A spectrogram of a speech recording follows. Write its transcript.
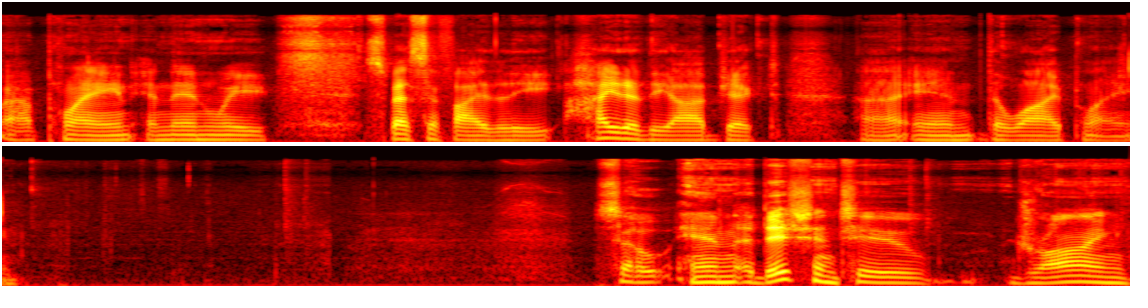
uh, plane and then we specify the height of the object uh, in the Y plane. So in addition to drawing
